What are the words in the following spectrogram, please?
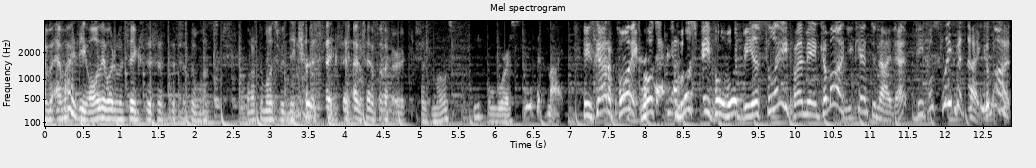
Am, am, I the only one who thinks this is this is the most one of the most ridiculous things that I've ever heard? Because most people were asleep at night. He's got a point. Most most people would be asleep. I mean, come on, you can't deny that. People sleep at night. Come on.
